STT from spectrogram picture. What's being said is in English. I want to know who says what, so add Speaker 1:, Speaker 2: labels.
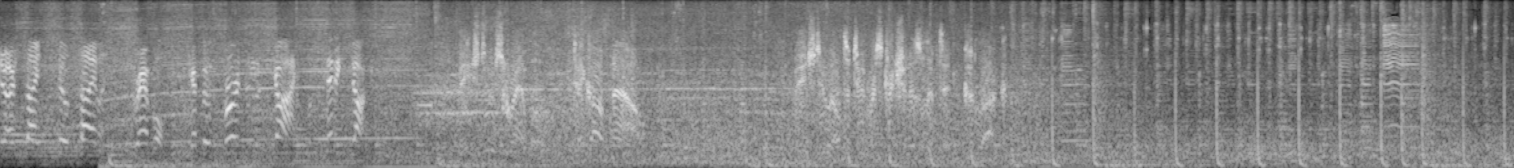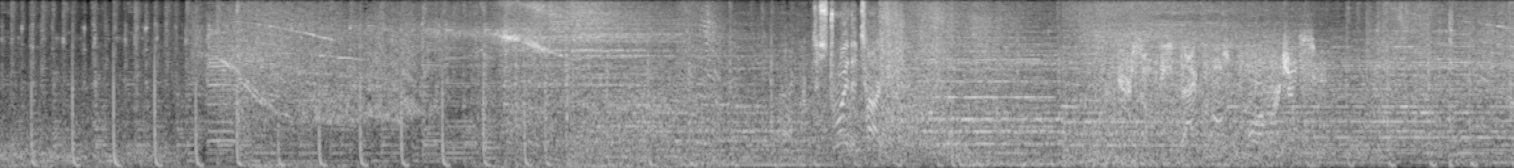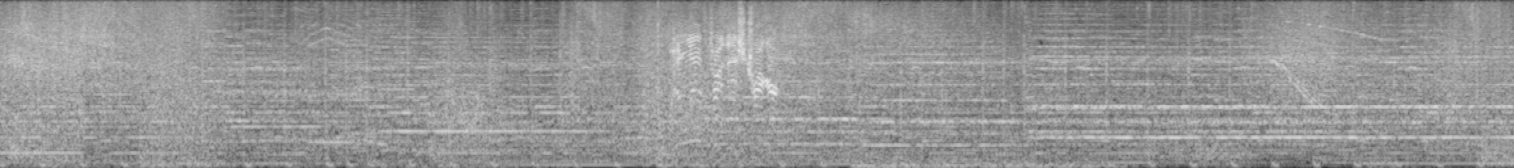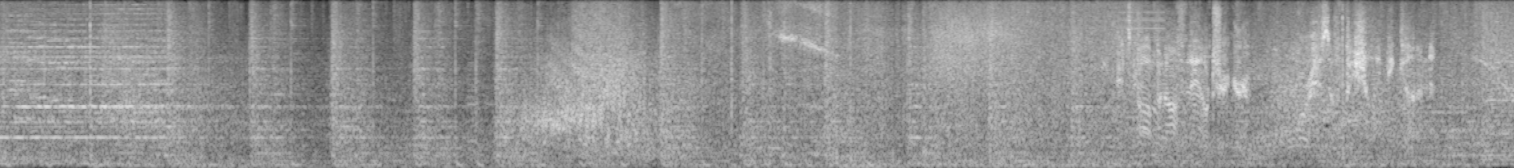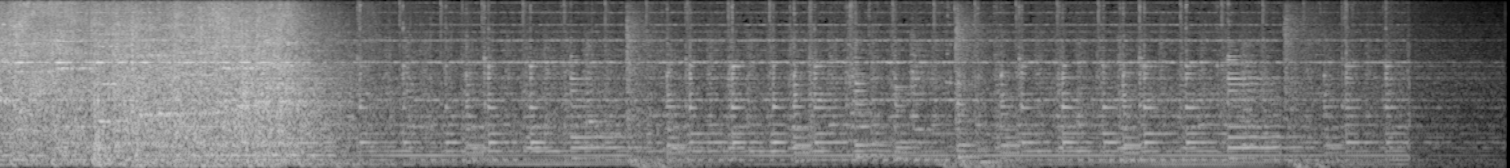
Speaker 1: Left side's still silent.
Speaker 2: Scramble. Get those birds in the sky. Sitting ducks.
Speaker 3: Mage 2 scramble. Take off now. Mage 2 altitude restriction is lifted. Good luck.
Speaker 4: Destroy the target. Trigger.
